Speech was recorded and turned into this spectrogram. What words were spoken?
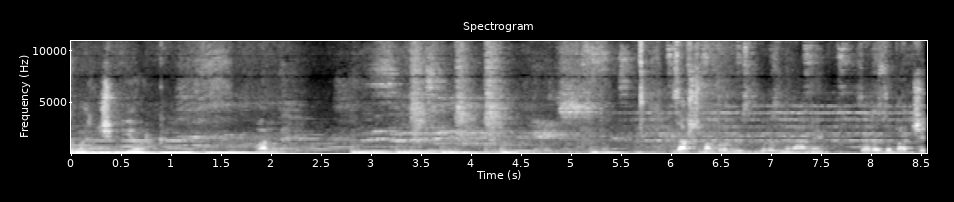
Zobaczcie, New York. Ładne. Zawsze mam problem z tymi rozmiarami. Zaraz zobaczę,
